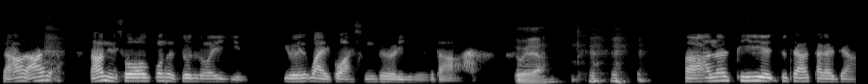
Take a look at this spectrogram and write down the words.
然后，然后，然后你说工程师为什么会赢？因为外挂新特利没有打对啊，啊。那霹雳就这样，大概这样。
